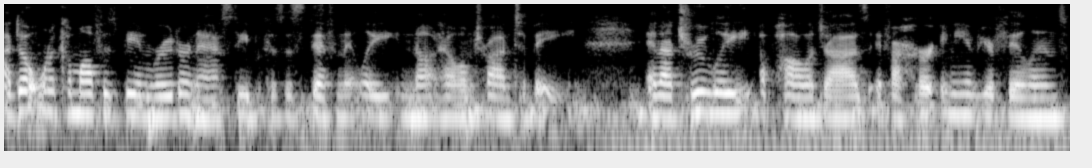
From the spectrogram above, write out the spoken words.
I don't want to come off as being rude or nasty because it's definitely not how I'm trying to be. And I truly apologize if I hurt any of your feelings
